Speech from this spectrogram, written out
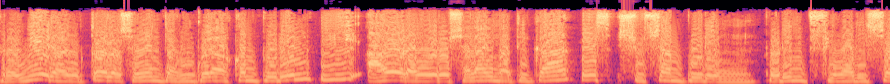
prohibieron todos los eventos vinculados con Purim y ahora Jerusalén Maticá es Shushan Purim. Purim finalizó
